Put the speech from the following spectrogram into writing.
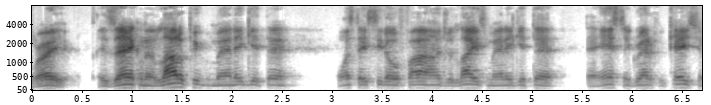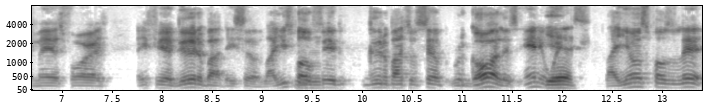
Right, exactly. And a lot of people, man, they get that once they see those 500 likes, man, they get that that instant gratification, man. As far as they feel good about themselves, like you supposed mm-hmm. to feel good about yourself regardless. Anyway, yes. like you don't supposed to let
